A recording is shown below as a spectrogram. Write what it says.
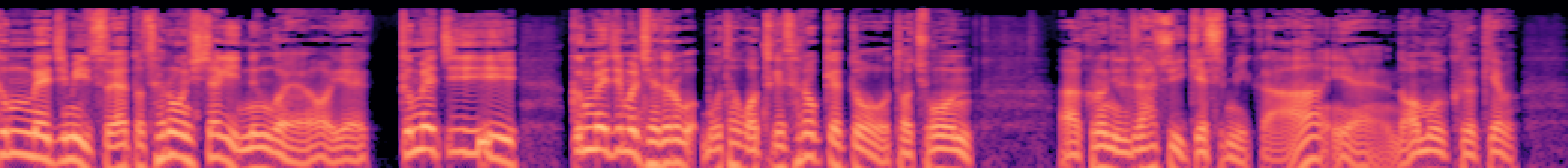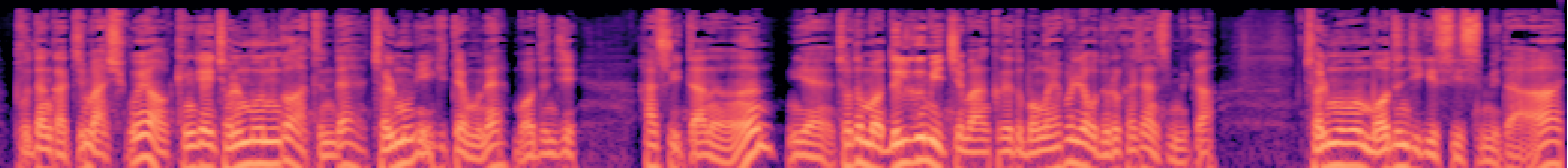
끝맺음이 있어야 또 새로운 시작이 있는 거예요. 예. 끝맺이, 끝맺음을 제대로 못하고 어떻게 새롭게 또 더 좋은 아, 그런 일들 할수 있겠습니까? 예. 너무 그렇게 부담 갖지 마시고요. 굉장히 젊은 것 같은데 젊음이 있기 때문에 뭐든지 할 수 있다는 예. 저도 뭐 늙음이 있지만 그래도 뭔가 해보려고 노력하지 않습니까? 젊음은 뭐든지 이길 수 있습니다.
